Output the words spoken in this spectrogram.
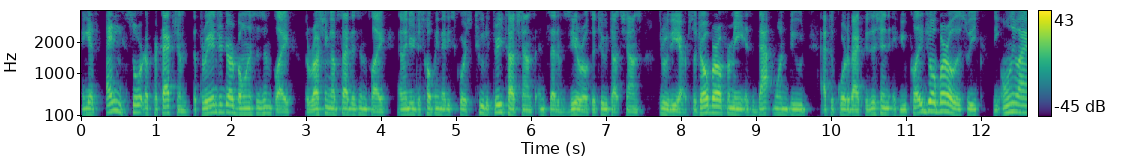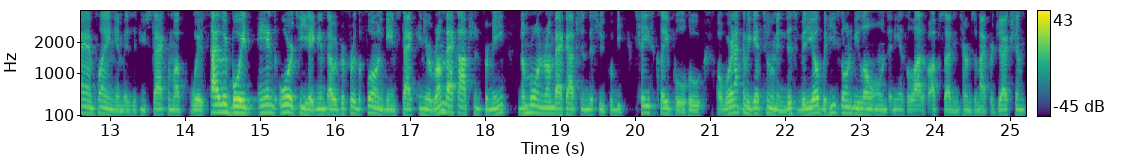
and gets any sort of protection, the 300 yard bonus is in play, the rushing upside is in play, and then you're just hoping that he scores two to three touchdowns instead of zero to two touchdowns through the air. So Joe Burrow for me is that one dude at the quarterback position. If you play Joe Burrow this week, the only way I am playing him is if you stack him up with Tyler Boyd and or Tee Higgins. I would prefer the on game stack. in your run back option for me, number one run back option this week would be Chase Claypool, who uh, we're not going to get to him in this video, but he's going to be low owned and he has a lot of upside in terms of my projection.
